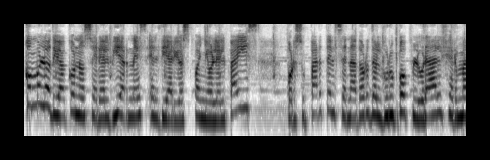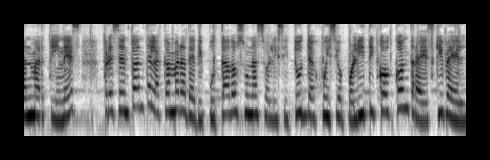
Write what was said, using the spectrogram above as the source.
como lo dio a conocer el viernes el diario español El País. Por su parte, el senador del Grupo Plural, Germán Martínez, presentó ante la Cámara de Diputados una solicitud de juicio político contra Esquivel.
